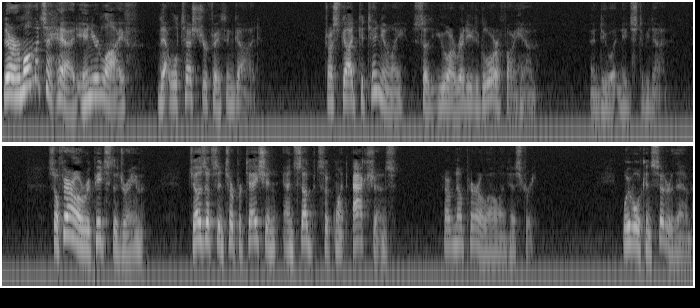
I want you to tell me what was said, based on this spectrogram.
There are moments ahead in your life that will test your faith in God. Trust God continually so that you are ready to glorify Him and do what needs to be done. So Pharaoh repeats the dream. Joseph's interpretation and subsequent actions have no parallel in history. We will consider them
